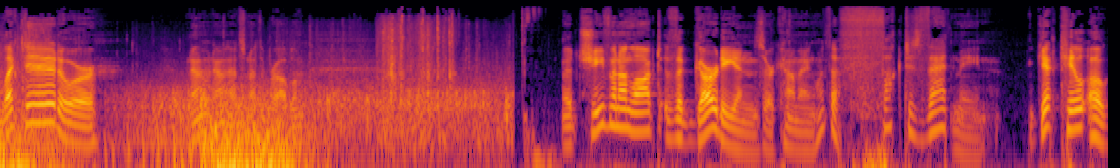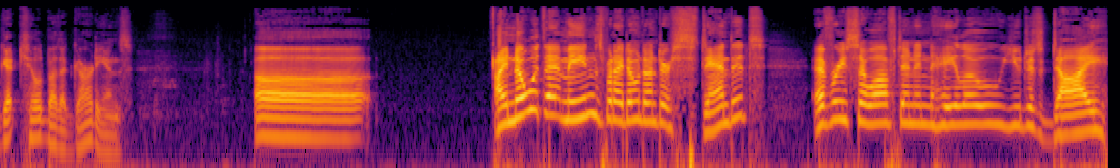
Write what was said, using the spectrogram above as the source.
Selected, or... No, no, that's not the problem. Achievement unlocked, the Guardians are coming. What the fuck does that mean? Get killed... Oh, get killed by the Guardians. Uh... I know what that means, but I don't understand it. Every so often in Halo, you just die,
